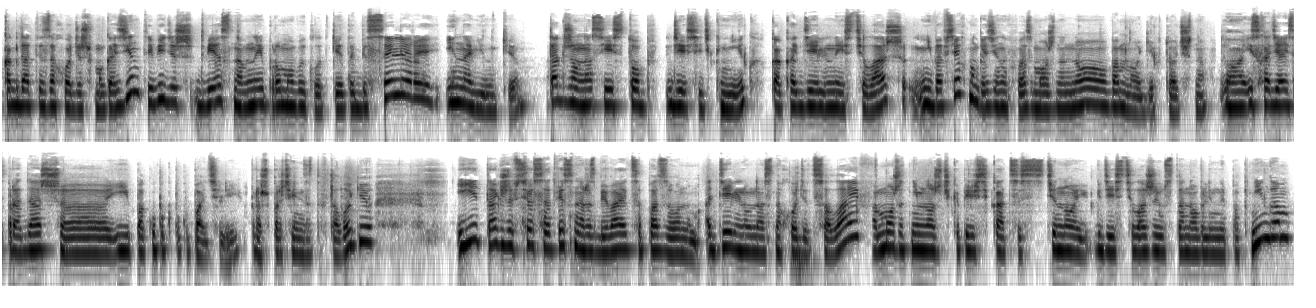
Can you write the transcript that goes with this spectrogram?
Когда ты заходишь в магазин, ты видишь две основные промо-выкладки. Это бестселлеры и новинки. Также у нас есть топ-10 книг, как отдельный стеллаж. Не во всех магазинах, возможно, но во многих точно. А, исходя из продаж э, и покупок покупателей. Прошу прощения за тавтологию. И также все, соответственно, разбивается по зонам. Отдельно у нас находится live, может немножечко пересекаться с стеной, где стеллажи установлены по книгам.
